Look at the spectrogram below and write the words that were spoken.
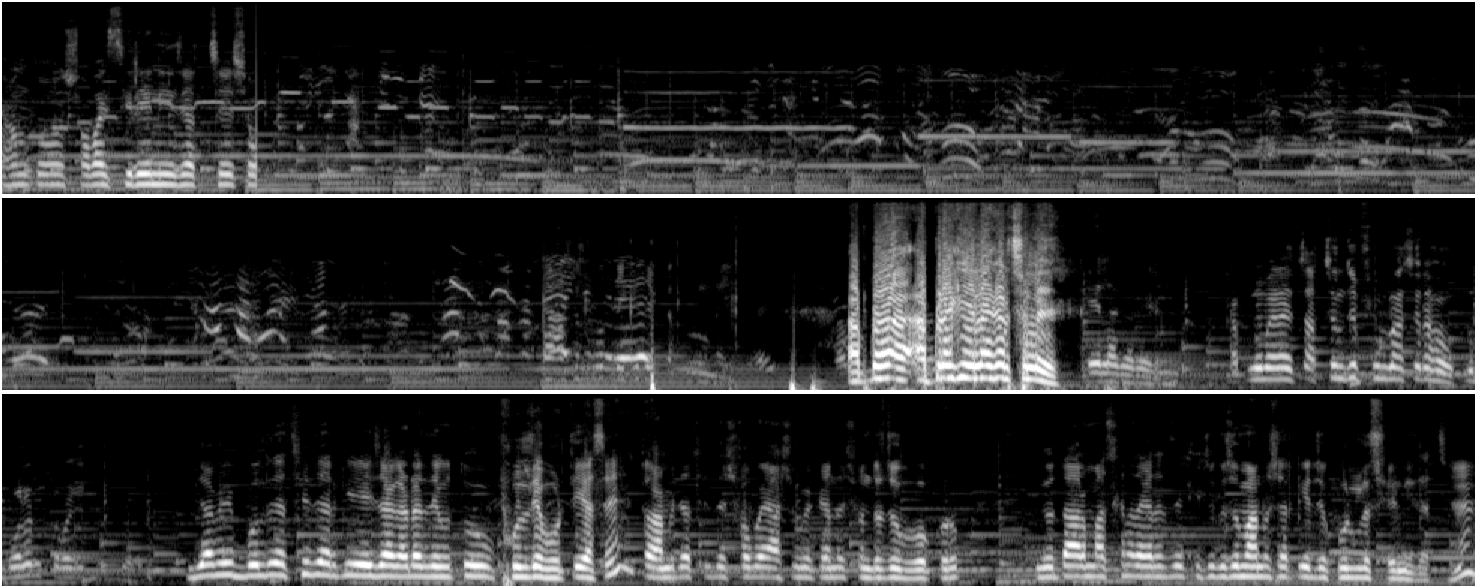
এখন তো সবাই ছিঁড়ে নিয়ে যাচ্ছে আপনারা আপনারা কি এলাকার ছেলে? আপনি মানে চাচ্ছেন যে ফুল নাচেরা হোক বলেন সবাইকে যে আমি বলতে চাচ্ছি যে আর কি এই জায়গাটা যেহেতু ফুল দিয়ে ভর্তি আছে তো আমি চাচ্ছি যে সবাই আসুক এখানে সৌন্দর্য উপভোগ করুক। কিন্তু তার মাঝখানে দেখা যাচ্ছে কিছু কিছু মানুষ আর কি যে ফুলগুলো ছেড়ে নিয়ে যাচ্ছে হ্যাঁ?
